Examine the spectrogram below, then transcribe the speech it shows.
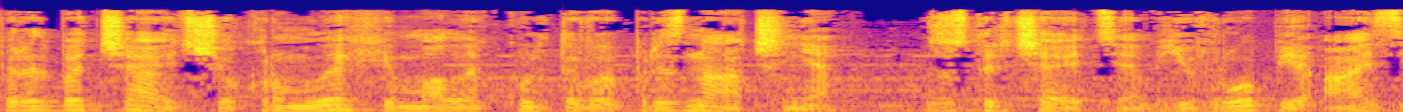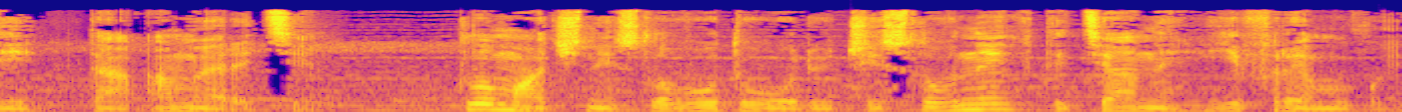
Передбачають, що кромлехи мали культове призначення, зустрічаються в Європі, Азії та Америці. Тлумачний словоутворюючий словник Тетяни Єфремової.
